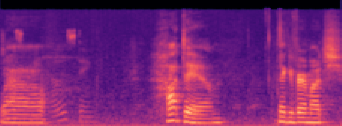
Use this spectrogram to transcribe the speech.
Wow. Hot damn. Thank you very much.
